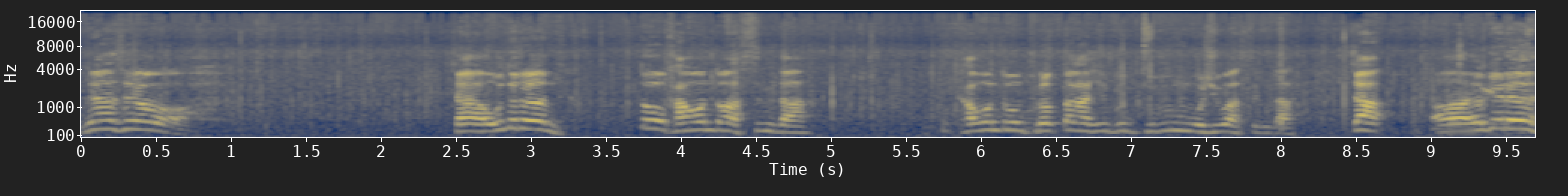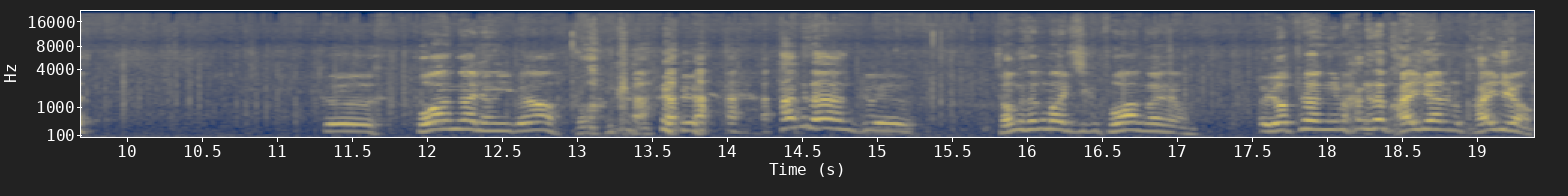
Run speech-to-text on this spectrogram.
안녕하세요. 자, 오늘은 또 강원도 왔습니다. 강원도 부럽다 하신 분 두 분 모시고 왔습니다. 자, 어, 여기는 그 보안관형이고요. 보안관. 항상 그 정성만 지금 보안관형. 어, 옆에 형님 항상 관리하는 관리형.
